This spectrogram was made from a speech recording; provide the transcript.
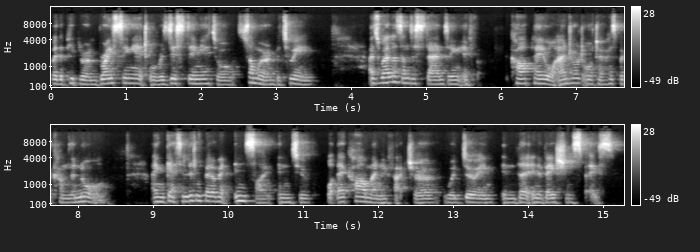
whether people are embracing it or resisting it or somewhere in between, as well as understanding if CarPlay or Android Auto has become the norm and get a little bit of an insight into what their car manufacturer were doing in the innovation space.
